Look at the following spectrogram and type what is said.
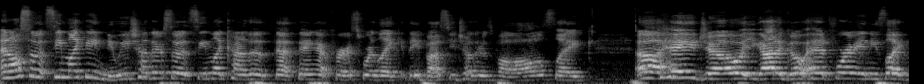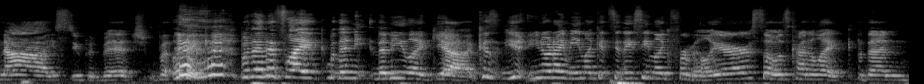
And also, it seemed like they knew each other, so it seemed like kind of the, that thing at first where like they bust each other's balls, like, "Oh, hey Joe, you gotta go ahead for me," and he's like, "Nah, you stupid bitch." But like, but then it's like, but then then he like, yeah, because you you know what I mean? Like, it's they seem like familiar, so it was kind of like, but then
